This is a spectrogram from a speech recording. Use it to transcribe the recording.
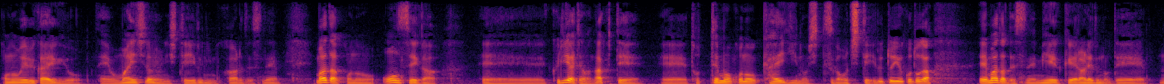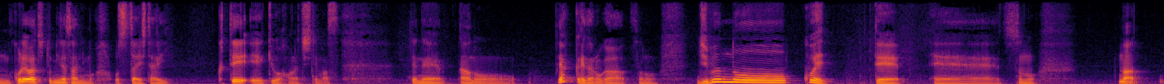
このウェブ会議を、え毎日のようにしているにもかかわらずですね、まだこの音声が、えークリアではなくて、えーとってもこの会議の質が落ちているということが、えーまだですね見受けられるので、うんこれはちょっと皆さんにもお伝えしたいくて、えー今日はお話ししてます。でねあの厄介なのがその自分の声って、えーそのまあ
